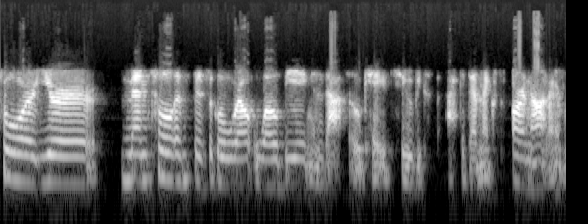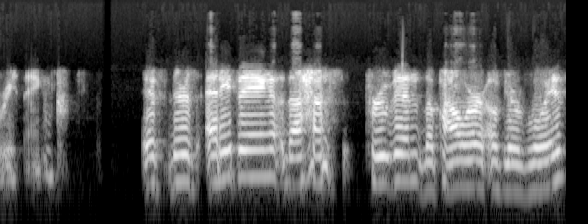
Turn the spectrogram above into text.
for your mental and physical well being, and that's okay too because academics are not everything. If there's anything that has proven the power of your voice,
